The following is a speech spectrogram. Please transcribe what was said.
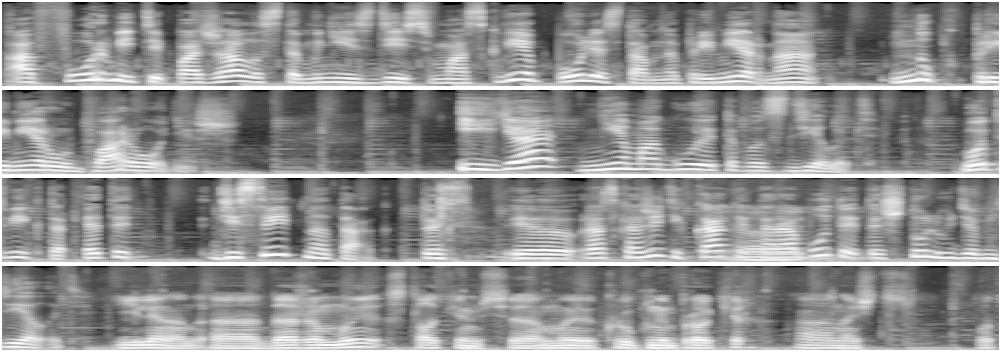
Оформите, пожалуйста, мне здесь, в Москве, полис там, например, на, ну, к примеру, Воронеж. И я не могу этого сделать. Вот, Виктор, это действительно так? То есть э, расскажите, как это Э, работает и что людям делать? Елена, а, даже мы сталкиваемся, мы крупный брокер, а, значит, вот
